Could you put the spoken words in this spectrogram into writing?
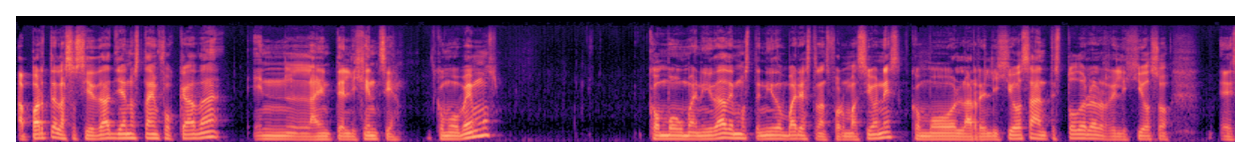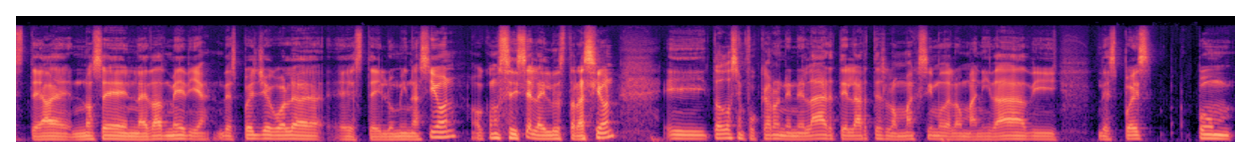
aparte la sociedad ya no está enfocada en la inteligencia. Como vemos, como humanidad hemos tenido varias transformaciones, como la religiosa, antes todo era religioso, este, ah, no sé, en la Edad Media, después llegó la este, iluminación, o como se dice, la ilustración, y todos se enfocaron en el arte, el arte es lo máximo de la humanidad, y después, ¡pum!,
